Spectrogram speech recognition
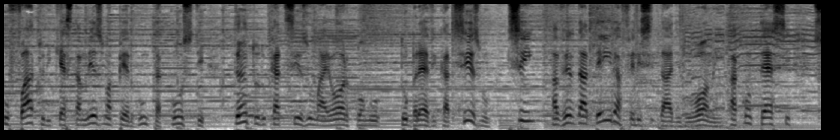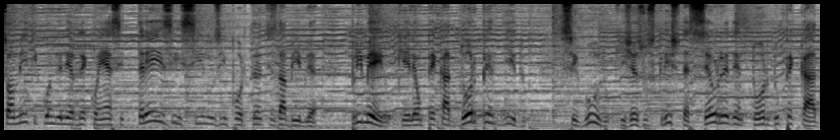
o fato de que esta mesma pergunta conste tanto do catecismo maior como do breve catecismo? Sim, a verdadeira felicidade do homem acontece somente quando ele reconhece três ensinos importantes da Bíblia. Primeiro, que ele é um pecador perdido Segundo, que Jesus Cristo é seu redentor do pecado.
